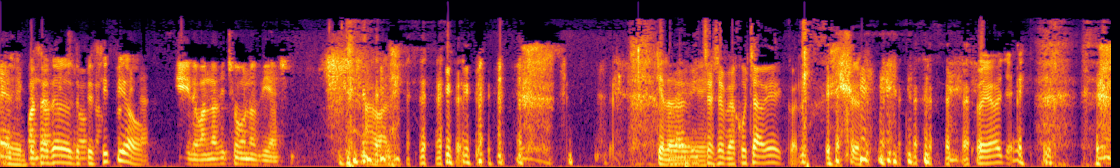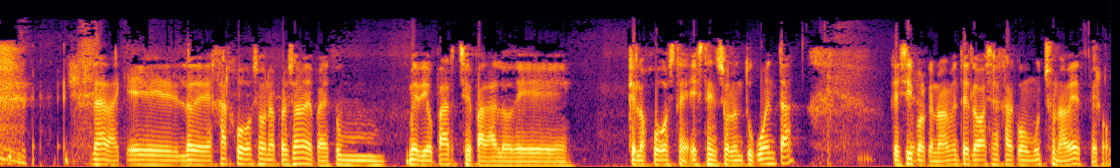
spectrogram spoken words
¿Empieza desde el principio? Sí, de cuando has dicho buenos días. Ah, vale. que lo de... dicho, se me escucha bien. me oye. Nada, que lo de dejar juegos a una persona me parece un medio parche para lo de que los juegos estén solo en tu cuenta. Que sí, porque normalmente lo vas a dejar como mucho una vez, pero.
